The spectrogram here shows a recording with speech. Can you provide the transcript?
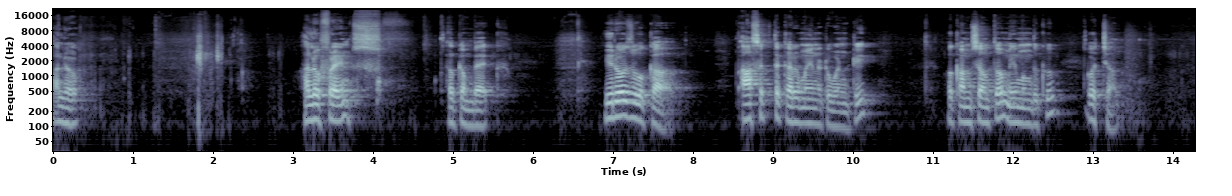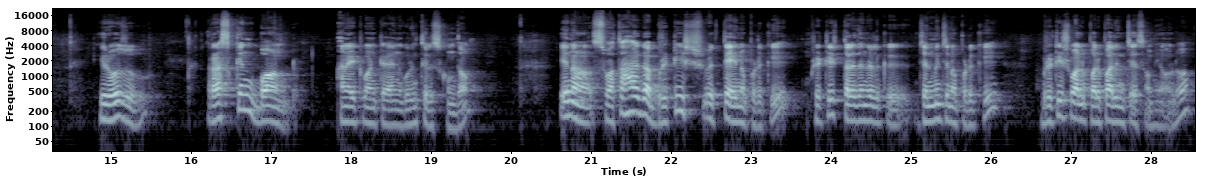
Hello hello friends welcome back ఈరోజు ఒక ఆసక్తికరమైనటువంటి ఒక అంశంతో మీ ముందుకు వచ్చాను. ఈరోజు రస్కిన్ బాండ్ అనేటువంటి ఆయన గురించి తెలుసుకుందాం. ఈయన స్వతహాగా బ్రిటిష్ వ్యక్తి అయినప్పటికీ బ్రిటిష్ తల్లిదండ్రులకి జన్మించినప్పటికీ బ్రిటిష్ వాళ్ళు పరిపాలించే సమయంలో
